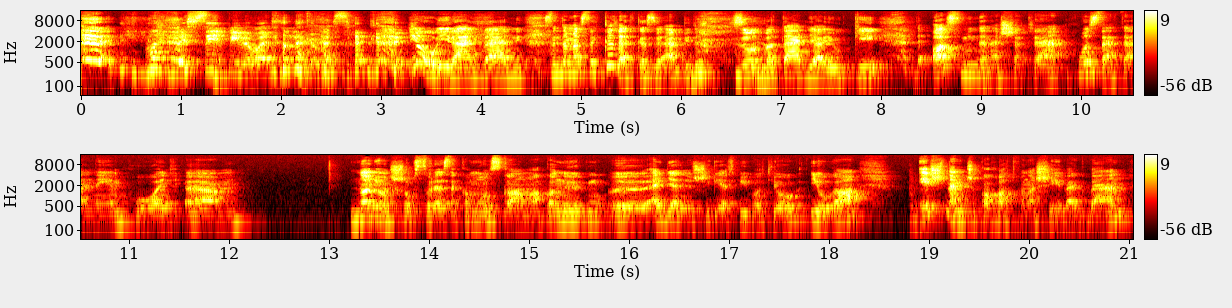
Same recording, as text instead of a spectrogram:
Majd egy szép éve volt ennek a beszélgetés. Jó irány benni. Szerintem ezt egy következő epizódban tárgyaljuk ki, de azt minden esetre hozzátenném, hogy um, nagyon sokszor ezek a mozgalmak, a nők ö, egyenlőségért vívott jog, joga, és nem csak a 60-as években,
